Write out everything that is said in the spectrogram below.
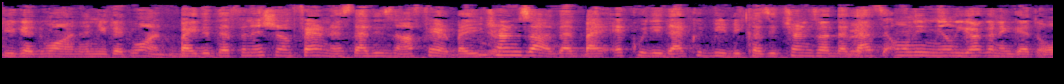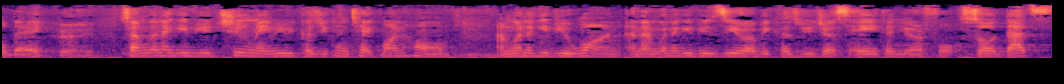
you get one, and you get one. By the definition of fairness, that is not fair. But it turns out that by equity, that could be because it turns out that Right. that's the only meal you're going to get all day. Right. So I'm going to give you two maybe because you can take one home. I'm going to give you one, and I'm going to give you zero because you just ate and you're full. So that's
